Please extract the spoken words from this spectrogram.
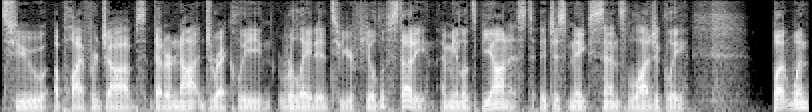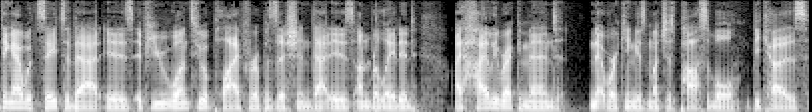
to apply for jobs that are not directly related to your field of study. I mean, let's be honest, it just makes sense logically. But one thing I would say to that is if you want to apply for a position that is unrelated, I highly recommend networking as much as possible because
